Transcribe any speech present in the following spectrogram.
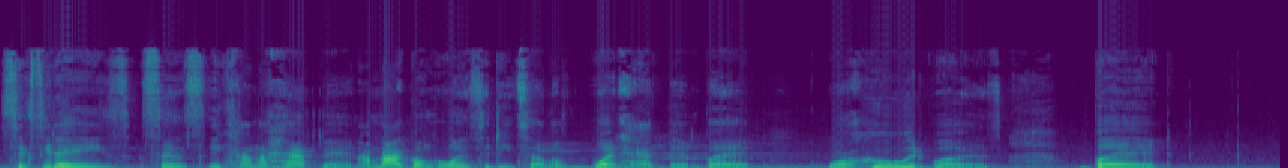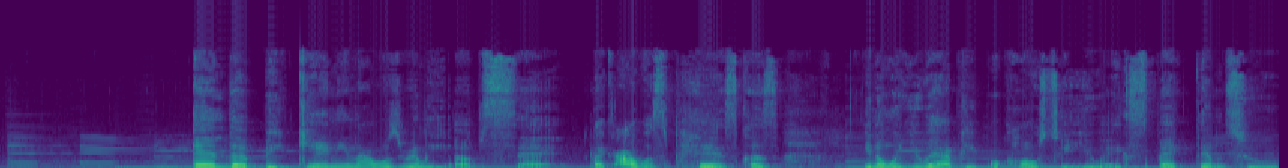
60 days since it kind of happened. I'm not going to go into detail of what happened, but or who it was, but in the beginning, I was really upset. like I was pissed because you know, when you have people close to you, expect them to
